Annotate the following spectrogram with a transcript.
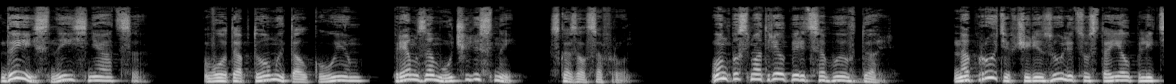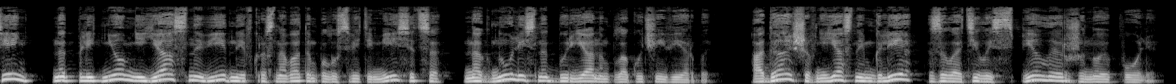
Да и сны снятся. Вот об том и толкуем. Прям замучили сны, сказал Сафрон. Он посмотрел перед собой вдаль. Напротив, через улицу стоял плетень, над плетнем неясно видные в красноватом полусвете месяца нагнулись над бурьяном плакучей вербы. А дальше в неясной мгле золотилось спелое ржаное поле.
